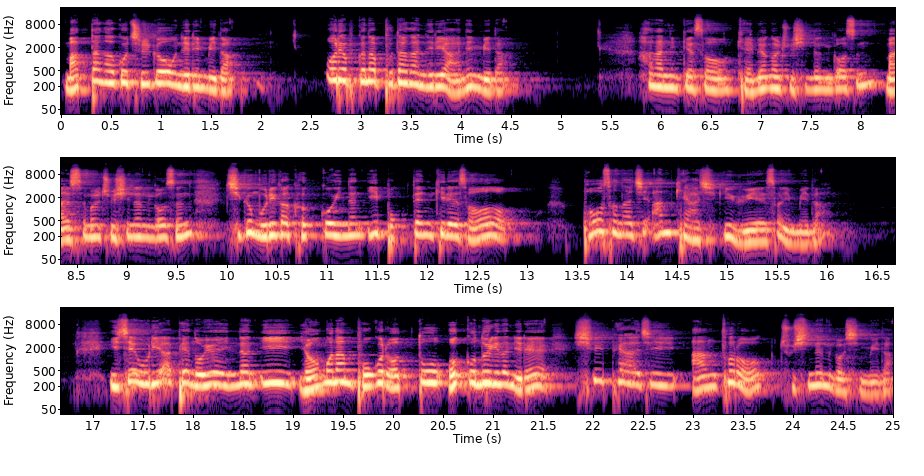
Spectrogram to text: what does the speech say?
마땅하고 즐거운 일입니다. 어렵거나 부당한 일이 아닙니다. 하나님께서 계명을 주시는 것은 말씀을 주시는 것은 지금 우리가 걷고 있는 이 복된 길에서 벗어나지 않게 하시기 위해서입니다. 이제 우리 앞에 놓여 있는 이 영원한 복을 얻고, 얻고 누리는 일에 실패하지 않도록 주시는 것입니다.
